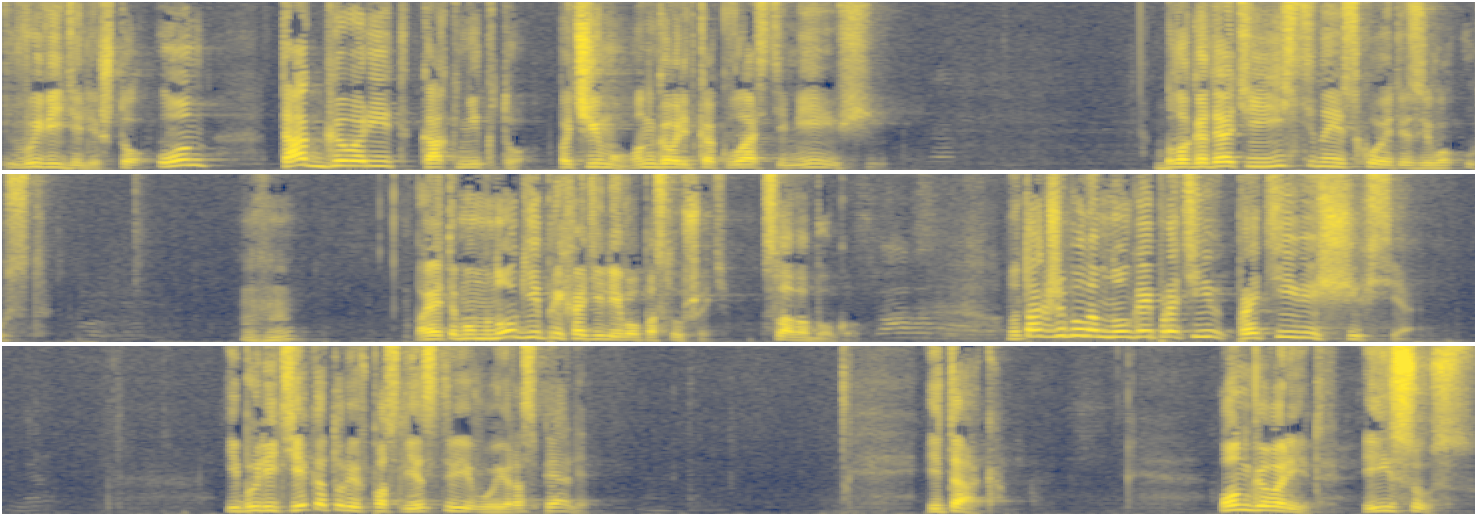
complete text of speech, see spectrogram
вы видели, что Он так говорит, как никто. Почему? Он говорит, как власть имеющий. Благодать и истина исходит из Его уст. Угу. Поэтому многие приходили Его послушать, слава Богу. Но также было много и против, противящихся. И были те, которые впоследствии Его и распяли. Итак, Он говорит, Иисус,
